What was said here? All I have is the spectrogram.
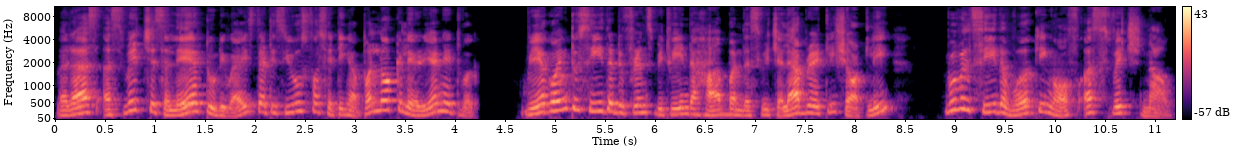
whereas a switch is a layer 2 device that is used for setting up a local area network. We are going to see the difference between the hub and the switch elaborately shortly. We will see the working of a switch now.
